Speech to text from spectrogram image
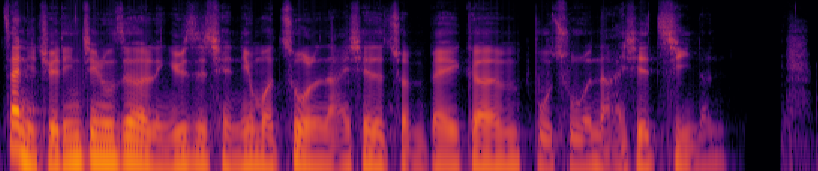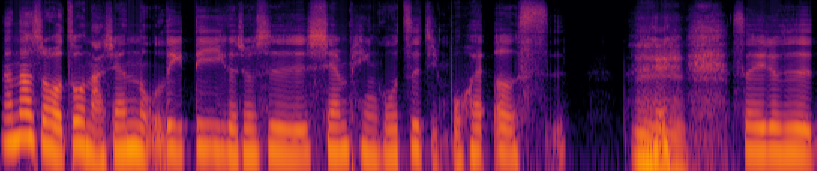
在你决定进入这个领域之前，你有没有做了哪一些的准备，跟补足了哪一些技能？那那时候我做哪些努力？第一个就是先评估自己不会饿死，嗯所以就是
